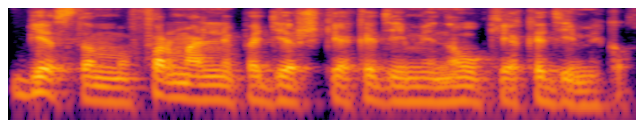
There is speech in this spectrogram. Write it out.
без там формальной поддержки Академии науки и академиков.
